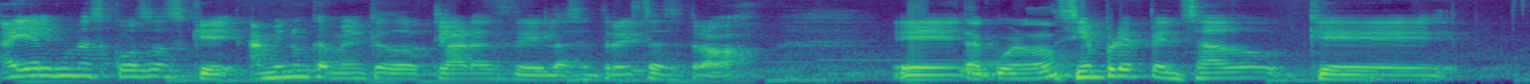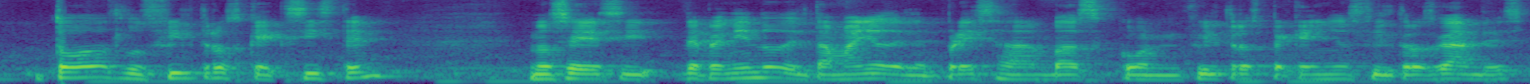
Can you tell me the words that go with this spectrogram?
hay, algunas cosas que a mí nunca me han quedado claras de las entrevistas de trabajo. Eh, ¿De acuerdo? Siempre he pensado que todos los filtros que existen, no sé si dependiendo del tamaño de la empresa, vas con filtros pequeños, filtros grandes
